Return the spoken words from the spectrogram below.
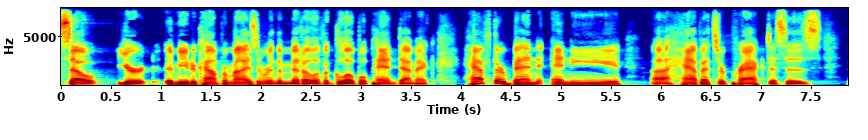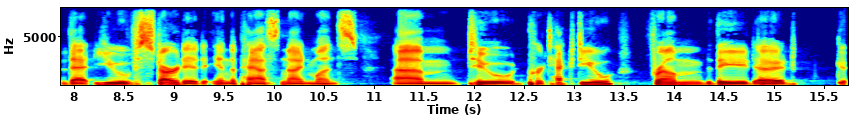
So you're immunocompromised, and we're in the middle of a global pandemic. Have there been any uh, habits or practices that you've started in the past nine months um, to protect you from the uh,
